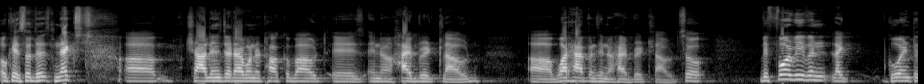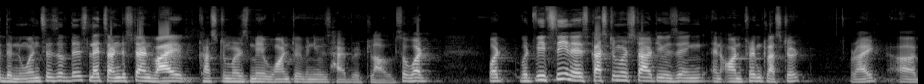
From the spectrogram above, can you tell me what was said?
okay, so this next uh, challenge that I want to talk about is in a hybrid cloud. Uh, what happens in a hybrid cloud? So before we even like go into the nuances of this, let's understand why customers may want to even use hybrid cloud. So what what, what we've seen is customers start using an on-prem cluster, right? Uh,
